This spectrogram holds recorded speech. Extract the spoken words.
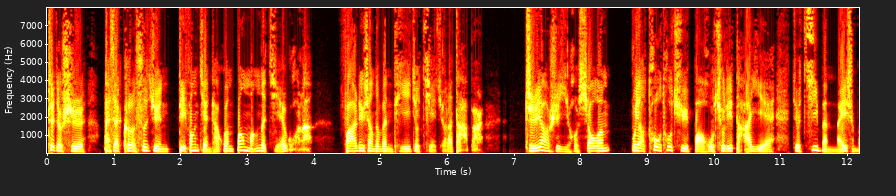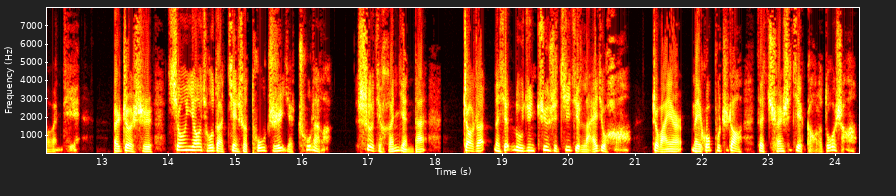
这就是艾塞克斯郡地方检察官帮忙的结果了。法律上的问题就解决了大半只要是以后肖恩不要偷偷去保护区里打野，就基本没什么问题。而这时，肖恩要求的建设图纸也出来了，设计很简单，照着那些陆军军事基地来就好。这玩意儿，美国不知道在全世界搞了多少，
